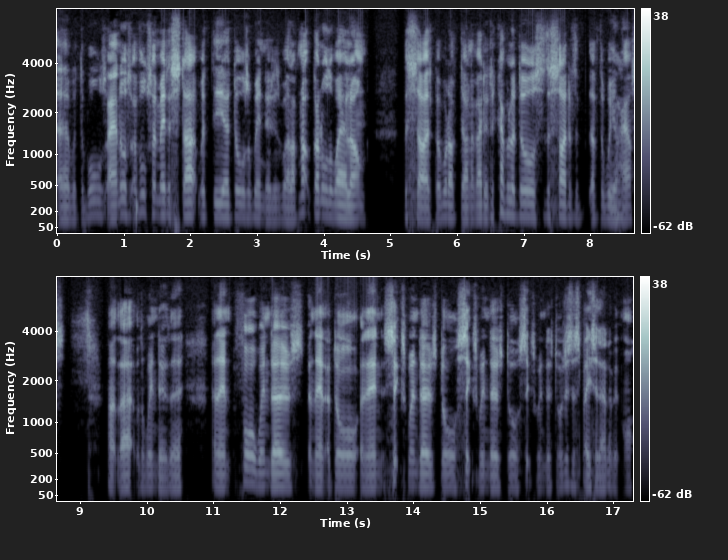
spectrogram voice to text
uh, with the walls, and also I've also made a start with the uh, doors and windows as well. I've not gone all the way along the sides, but what I've done, I've added a couple of doors to the side of the of the wheelhouse, like that, with a window there, and then four windows, and then a door, and then six windows, door, six windows, door, six windows, door, just to space it out a bit more.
